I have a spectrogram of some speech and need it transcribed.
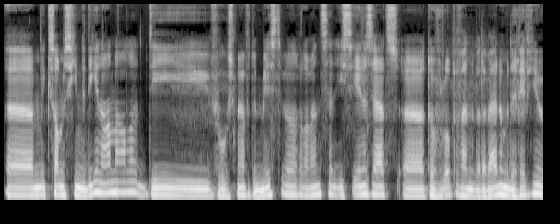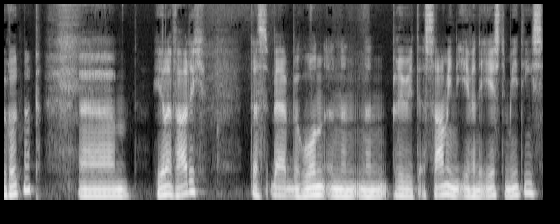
Um, ik zal misschien de dingen aanhalen die volgens mij voor de meesten wel relevant zijn. Is enerzijds uh, het overlopen van wat wij noemen de revenue roadmap. Um, Heel eenvoudig. Dat is, wij hebben gewoon een, een, een prioriteit, samen in een van de eerste meetings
